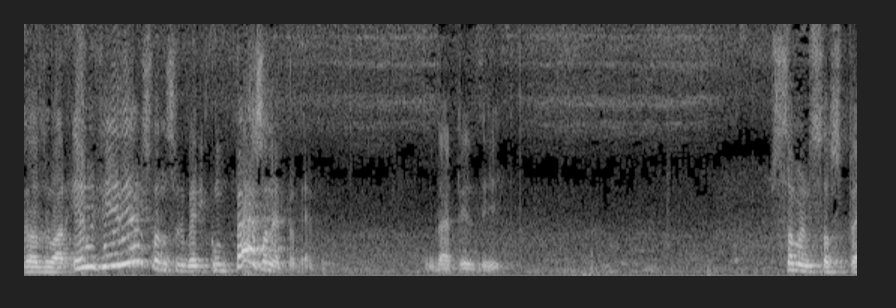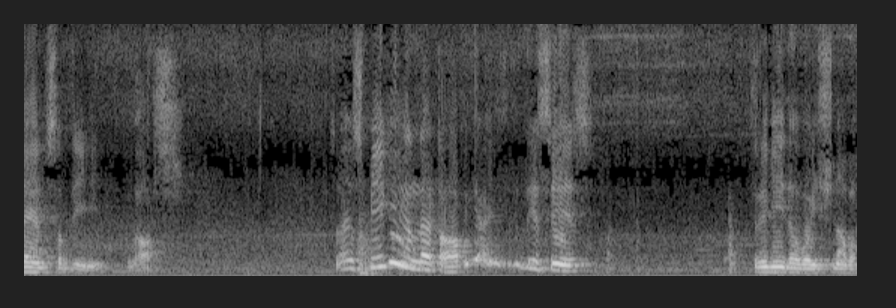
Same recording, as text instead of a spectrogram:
Those who are inferiors, one should be very compassionate to them. That is the sum and substance of the verse. So I am speaking on that topic. This is Trividha Vaishnava,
